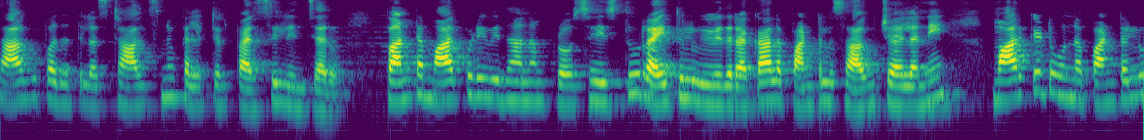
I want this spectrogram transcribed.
సాగు పద్ధతుల స్టాల్స్ను కలెక్టర్ పరిశీలించారు. పంట మార్పిడి విధానం ప్రోత్సహిస్తూ రైతులు వివిధ రకాల పంటలు సాగు చేయాలని మార్కెట్ ఉన్న పంటలు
